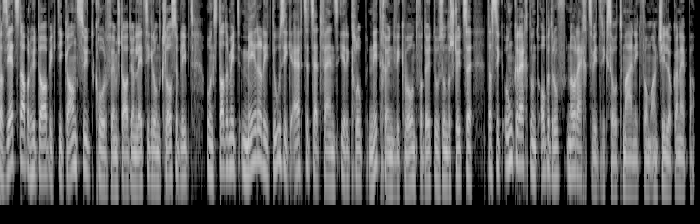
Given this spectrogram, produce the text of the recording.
Dass jetzt aber heute Abend die ganze Südkurve im Stadion Letzigrund geschlossen bleibt und damit mehrere tausend FCZ-Fans ihren Club nicht können, wie gewohnt von dort aus unterstützen, das ist ungerecht und obendrauf noch rechtswidrig, so die Meinung von Angelo Canepa.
